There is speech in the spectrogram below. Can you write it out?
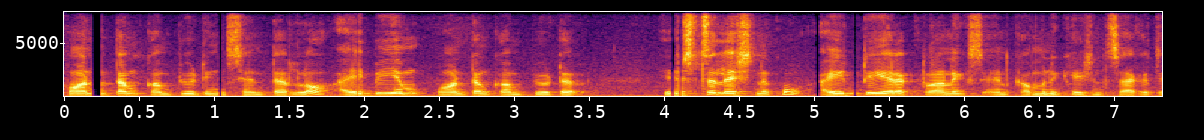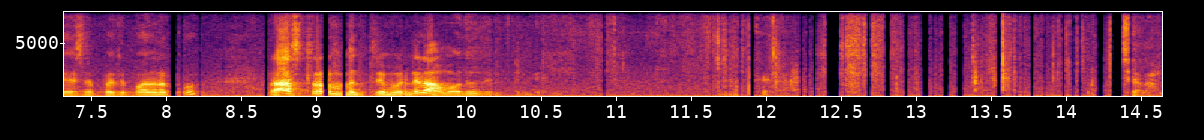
క్వాంటమ్ కంప్యూటింగ్ సెంటర్లో ఐబిఎం క్వాంటమ్ కంప్యూటర్ ఇన్స్టలేషన్కు ఐటీ ఎలక్ట్రానిక్స్ అండ్ కమ్యూనికేషన్ శాఖ చేసిన ప్రతిపాదనకు రాష్ట్ర మంత్రిమండలి ఆమోదం తెలిపింది చాలా చెప్పండి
